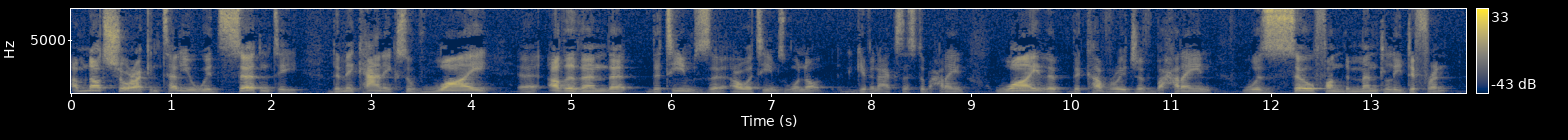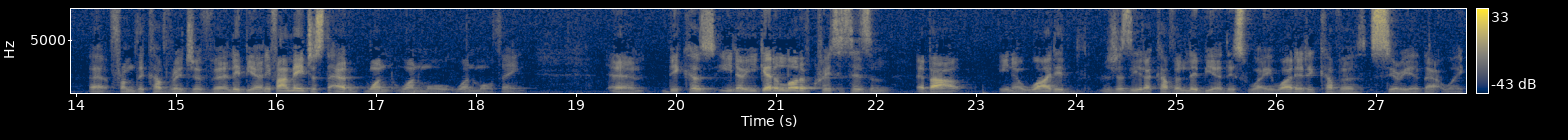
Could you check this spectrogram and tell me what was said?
I'm not sure I can tell you with certainty the mechanics of why, uh, other than that the teams, uh, our teams, were not given access to Bahrain, why the, the coverage of Bahrain was so fundamentally different uh, from the coverage of uh, Libya. And if I may just add one, one, more, one more thing. Um, because you know you get a lot of criticism about you know why did Jazeera cover Libya this way? Why did it cover Syria that way?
